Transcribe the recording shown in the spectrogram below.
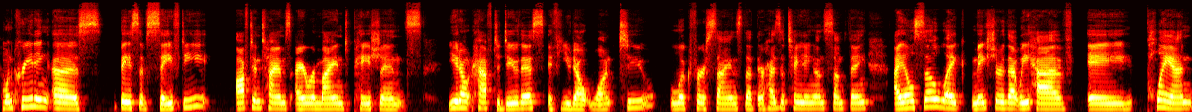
when creating a space of safety oftentimes i remind patients you don't have to do this if you don't want to look for signs that they're hesitating on something. I also like make sure that we have a plan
